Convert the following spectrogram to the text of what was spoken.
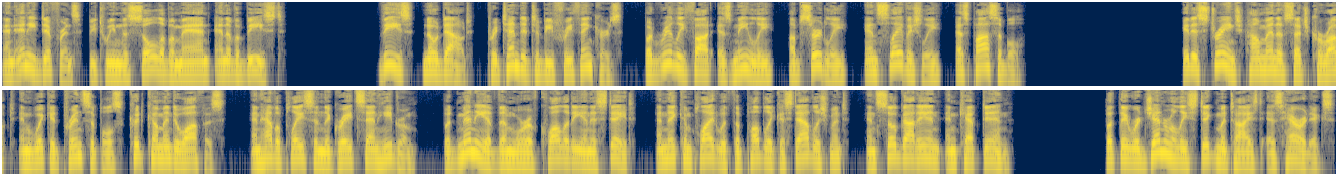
and any difference between the soul of a man and of a beast. These, no doubt, pretended to be freethinkers, but really thought as meanly, absurdly, and slavishly as possible. It is strange how men of such corrupt and wicked principles could come into office, and have a place in the great Sanhedrim, but many of them were of quality and estate, and they complied with the public establishment, and so got in and kept in. But they were generally stigmatized as heretics,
